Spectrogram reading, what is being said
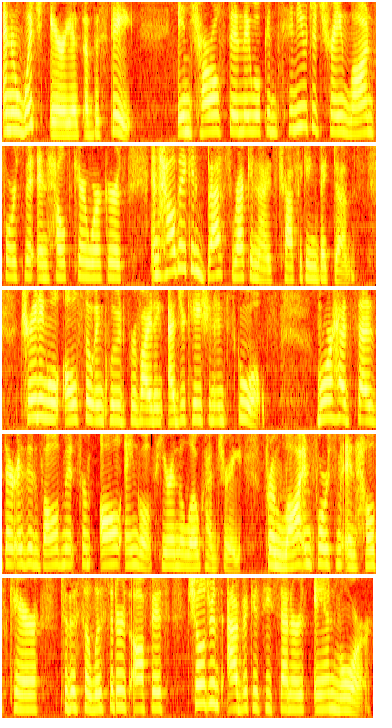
and in which areas of the state. In Charleston, they will continue to train law enforcement and healthcare workers and how they can best recognize trafficking victims. Training will also include providing education in schools, Moorehead says there is involvement from all angles here in the Low Country, from law enforcement and healthcare to the solicitor's office, children's advocacy centers, and more.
